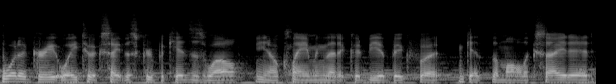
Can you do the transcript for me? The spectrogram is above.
What a great way to excite this group of kids as well, you know, claiming that it could be a Bigfoot, get them all excited.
